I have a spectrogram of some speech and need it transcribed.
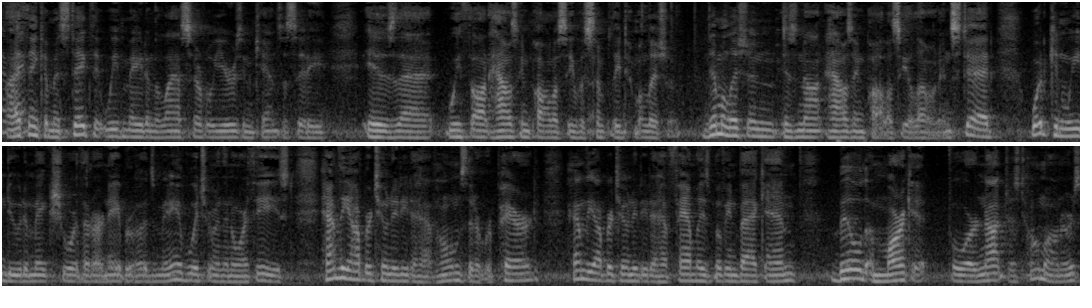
Okay. I think a mistake that we've made in the last several years in Kansas City is that we thought housing policy was simply demolition. Demolition is not housing policy alone. Instead, what can we do to make sure that our neighborhoods, many of which are in the Northeast, have the opportunity to have homes that are repaired, have the opportunity to have families moving back in, build a market for not just homeowners,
